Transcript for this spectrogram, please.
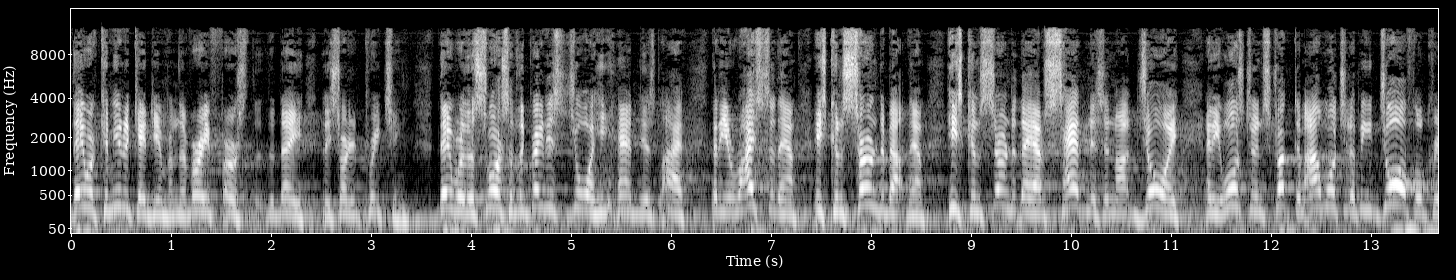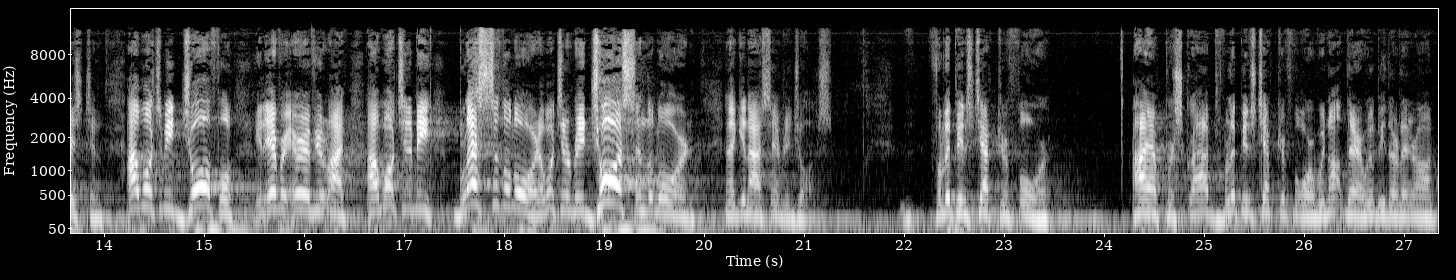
They were communicating to him from the very first the day they started preaching. They were the source of the greatest joy he had in his life. That he writes to them, he's concerned about them. He's concerned that they have sadness and not joy, and he wants to instruct them. I want you to be joyful, Christian. I want you to be joyful in every area of your life. I want you to be blessed of the Lord. I want you to rejoice in the Lord. And again, I say rejoice. Philippians chapter 4. I have prescribed Philippians chapter 4. We're not there. We'll be there later on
